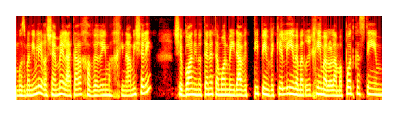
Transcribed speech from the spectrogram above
מוזמנים להירשם לאתר החברים החינמי שלי, שבו אני נותנת המון מידע וטיפים וכלים ומדריכים על עולם הפודקאסטים.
